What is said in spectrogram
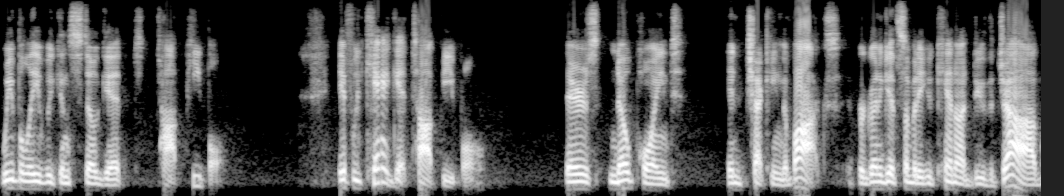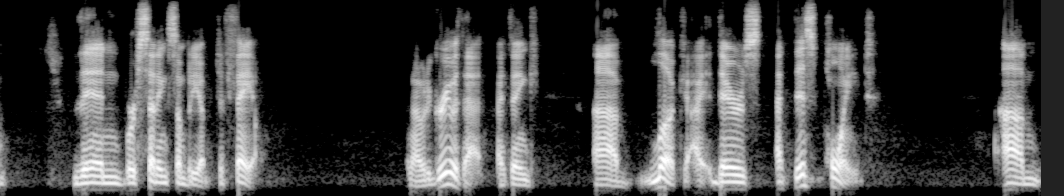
we believe we can still get top people if we can't get top people, there's no point in checking the box. If we're going to get somebody who cannot do the job, then we're setting somebody up to fail. And I would agree with that. I think, uh, look, I, there's at this point, um,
